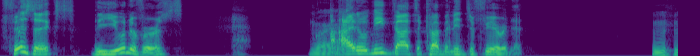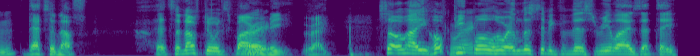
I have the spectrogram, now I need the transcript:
physics, the universe, right. I don't need God to come and interfere in it. Mm-hmm. That's enough. That's enough to inspire right. me, right? So I hope people right. who are listening to this realize that they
